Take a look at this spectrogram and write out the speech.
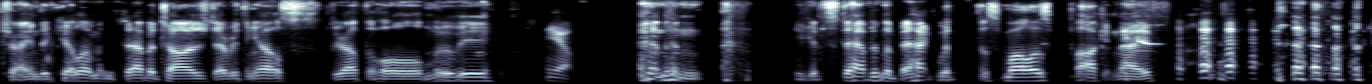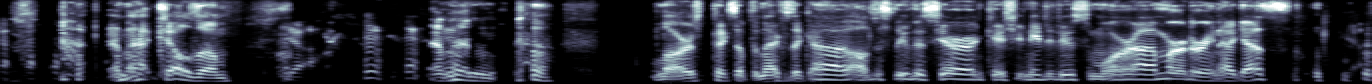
trying to kill him and sabotaged everything else throughout the whole movie. Yeah. and then he gets stabbed in the back with the smallest pocket knife, and that kills him. Yeah. And then Lars picks up the knife. He's like, uh, "I'll just leave this here in case you need to do some more uh, murdering, I guess." Yeah.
